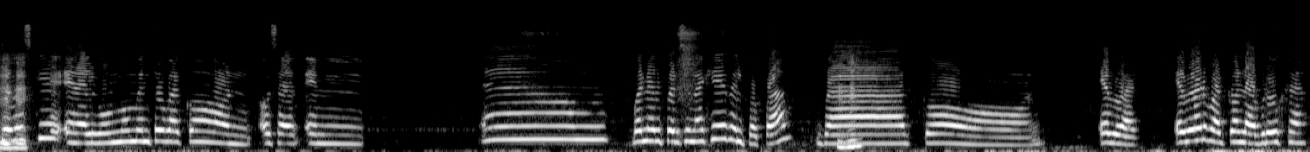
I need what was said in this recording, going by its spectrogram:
¿Sabes que en algún momento va con, o sea, en... Em, bueno, el personaje del papá va con Edward. Edward va con la bruja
